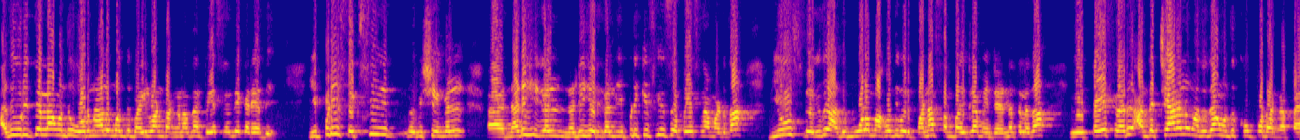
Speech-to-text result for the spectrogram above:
அது குறித்தெல்லாம் வந்து ஒரு நாளும் வந்து பயில்வான் தங்கனா தான் பேசுறதே கிடையாது. இப்படி செக்ஸி விஷயங்கள் ஆஹ், நடிகைகள் நடிகர்கள் இப்படி கிசு கிஸ் பேசினா மட்டும்தான் வியூஸ் வருது அது மூலமாக வந்து இவர் பணம் சம்பாதிக்கலாம் என்ற எண்ணத்துல தான் இவர் பேசுறாரு. அந்த சேனலும் அதுதான் வந்து கூப்பிடுறாங்க. அப்ப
